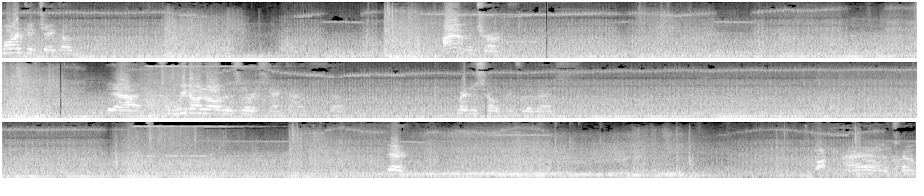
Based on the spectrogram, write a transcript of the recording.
Mark it, Jacob. I have a truck. Yeah, we don't know if this works yet, guys. So we're just hoping for the best. Here. Fuck. Alright, let's go.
